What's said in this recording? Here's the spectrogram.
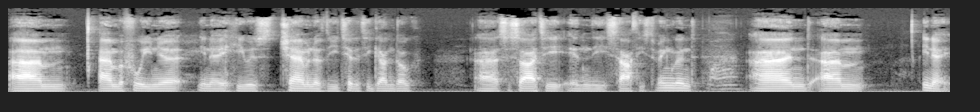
Um, and before you knew it, you know, he was chairman of the Utility Gun Dog uh, Society in the southeast of England. And, um, you know,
